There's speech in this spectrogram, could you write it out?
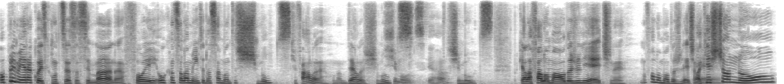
A primeira coisa que aconteceu essa semana foi o cancelamento da Samantha Schmutz, que fala o nome dela? Schmutz. Schmutz. aham. Schmutz. Porque ela falou mal da Juliette, né? Não falou mal da Juliette. Ela É. questionou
